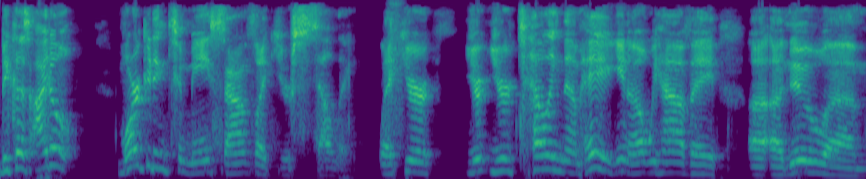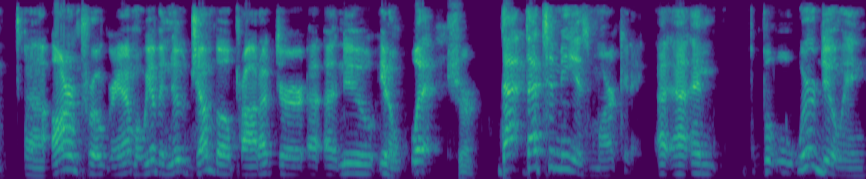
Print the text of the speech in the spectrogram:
because I don't. Marketing to me sounds like you're selling, like you're you're you're telling them, hey, you know, we have a a, a new um, uh, ARM program, or we have a new jumbo product, or a, a new, you know, what? Sure. That that to me is marketing, uh, uh and but what we're doing.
